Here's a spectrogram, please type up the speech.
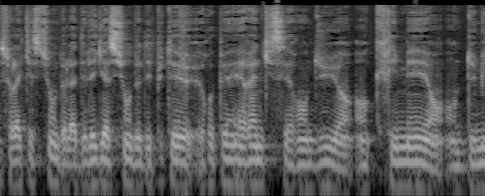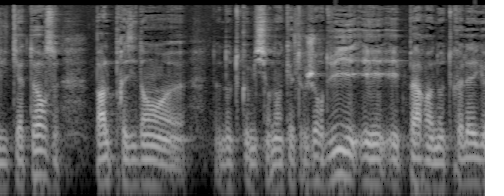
sur la question de la délégation de députés européens RN qui s'est rendue en, Crimée en, 2014 par le président euh, de notre commission d'enquête aujourd'hui et, par notre collègue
